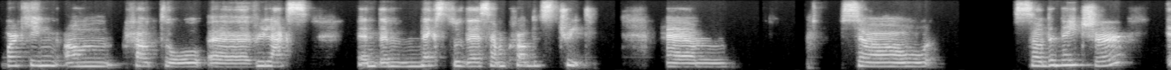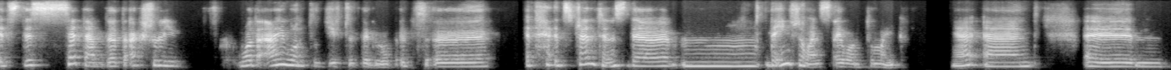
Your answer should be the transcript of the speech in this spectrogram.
working on how to uh, relax and then next to the some crowded street. Um, so, so the nature, it's this setup that actually what I want to give to the group. It uh, it, it strengthens the um, the influence I want to make. Yeah, and um,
